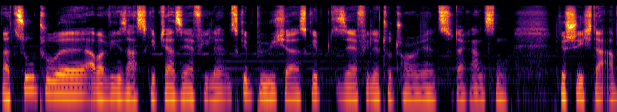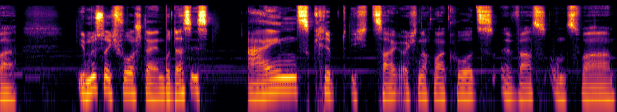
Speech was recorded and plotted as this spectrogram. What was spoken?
dazu tue. Aber wie gesagt, es gibt ja sehr viele, es gibt Bücher, es gibt sehr viele Tutorials zu der ganzen Geschichte. Aber Ihr müsst euch vorstellen, das ist ein Skript. Ich zeige euch nochmal kurz äh, was und zwar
